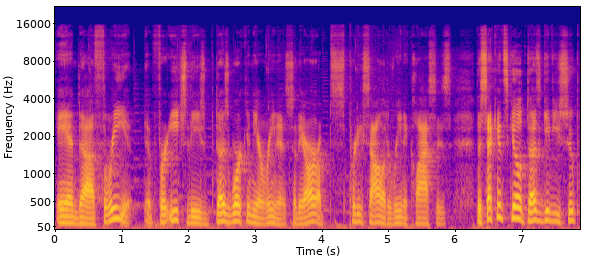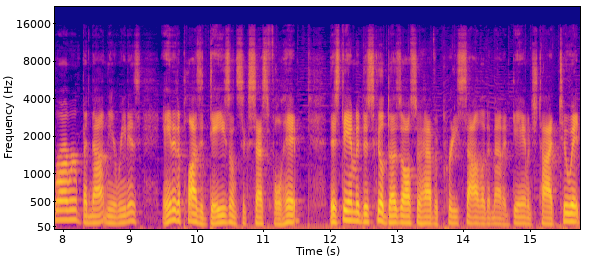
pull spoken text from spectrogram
and uh, three for each of these does work in the arena, so they are pretty solid arena classes. The second skill does give you super armor, but not in the arenas, and it applies a daze on successful hit. This damage, this skill does also have a pretty solid amount of damage tied to it.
